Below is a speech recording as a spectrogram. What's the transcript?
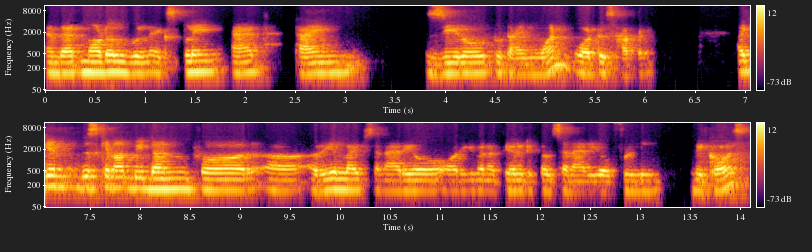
And that model will explain at time zero to time one what is happening. Again, this cannot be done for a real life scenario or even a theoretical scenario fully because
